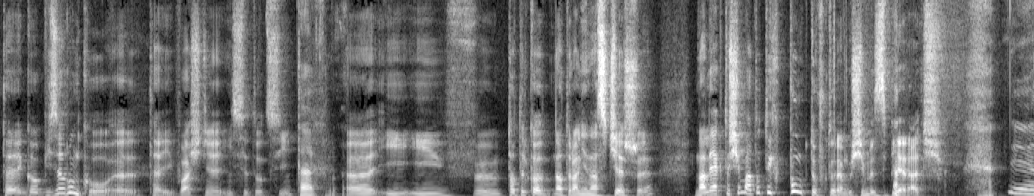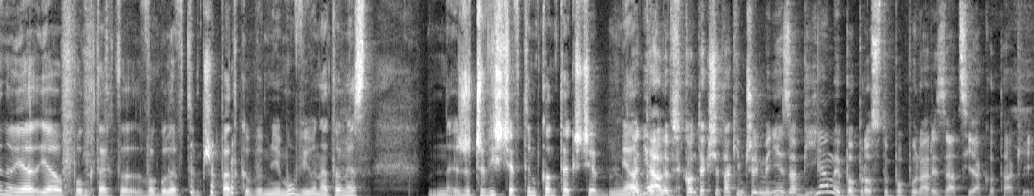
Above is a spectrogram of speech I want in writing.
tego wizerunku e, tej właśnie instytucji. Tak. E, I, i w, to tylko naturalnie nas cieszy. No ale jak to się ma do tych punktów, które musimy zbierać? Nie, no ja, ja o punktach to w ogóle w tym przypadku bym nie mówił, natomiast rzeczywiście w tym kontekście miałbym... No nie, ale w kontekście takim, czy my nie zabijamy po prostu popularyzacji jako takiej?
